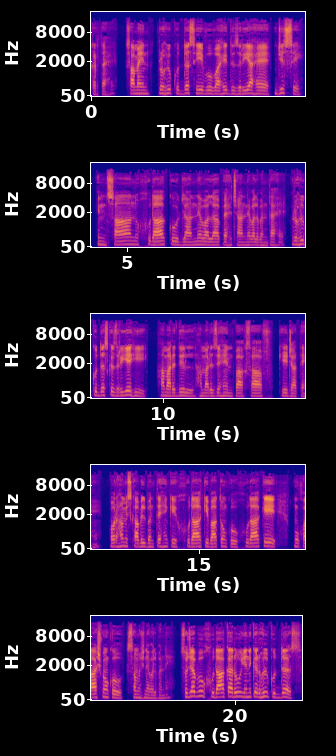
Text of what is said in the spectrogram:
کرتا ہے۔ سامعین روح القدس ہی وہ واحد ذریعہ ہے جس سے انسان خدا کو جاننے والا، پہچاننے والا بنتا ہے۔ روح القدس کے ذریعے ہی ہمارے دل، ہمارے ذہن پاک صاف کیے جاتے ہیں۔ اور ہم اس قابل بنتے ہیں کہ خدا کی باتوں کو، خدا کے مقاشوں کو سمجھنے والے بنے سو جب خدا کا روح یعنی کہ روح القدس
